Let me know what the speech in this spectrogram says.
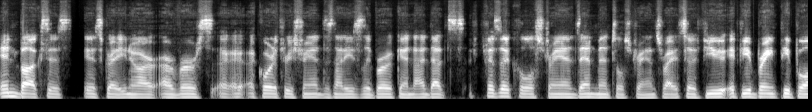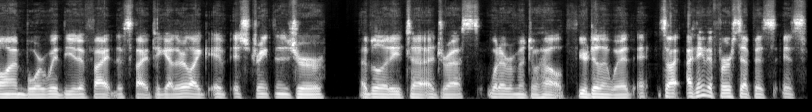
in Bucks is is great. You know, our, our verse a, a of three strands is not easily broken. Uh, that's physical strands and mental strands, right? So if you if you bring people on board with you to fight this fight together, like it, it strengthens your ability to address whatever mental health you're dealing with. So I, I think the first step is is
